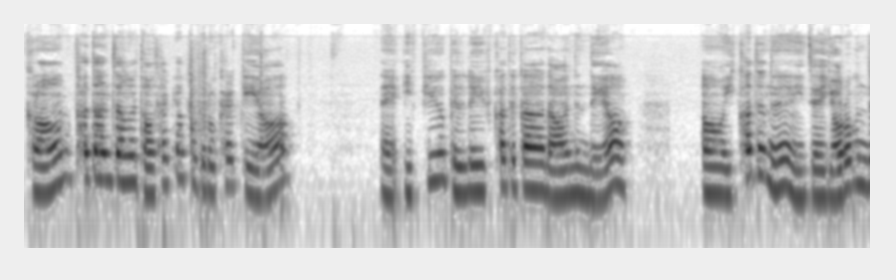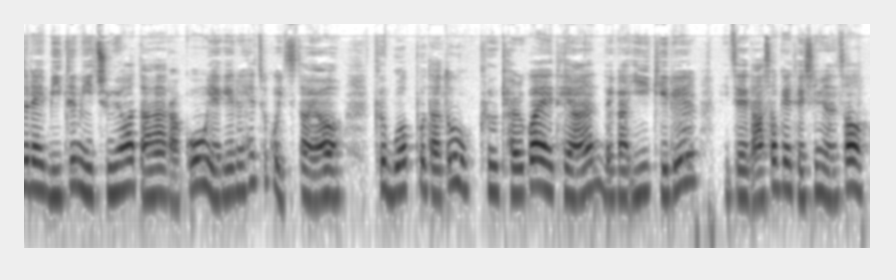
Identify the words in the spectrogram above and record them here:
그럼 카드 한 장을 더 살펴보도록 할게요. 네, If You Believe 카드가 나왔는데요. 어, 이 카드는 이제 여러분들의 믿음이 중요하다라고 얘기를 해주고 있어요. 그 무엇보다도 그 결과에 대한 내가 이 길을 이제 나서게 되시면서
